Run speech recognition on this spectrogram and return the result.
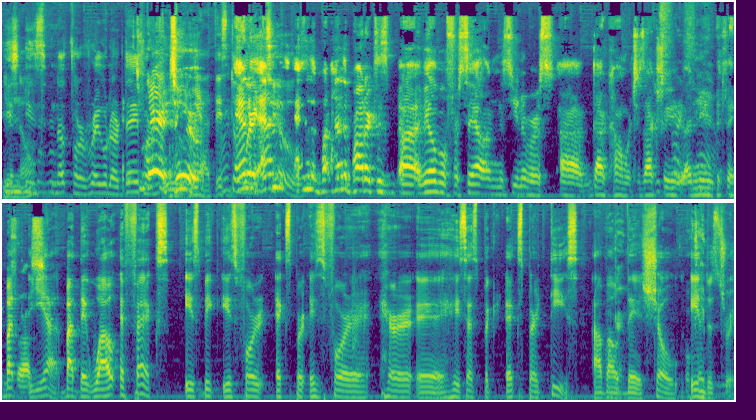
you It's, know. it's not for regular day. It's For there too. Yeah, it's to and, wear and, too. and the, and the product is uh, available for sale on MissUniverse.com, uh, .com, which is actually a new thing but for us. yeah, but the wow effects is big is for expert is for her uh, his expe- expertise about Okay. the show Okay. industry.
